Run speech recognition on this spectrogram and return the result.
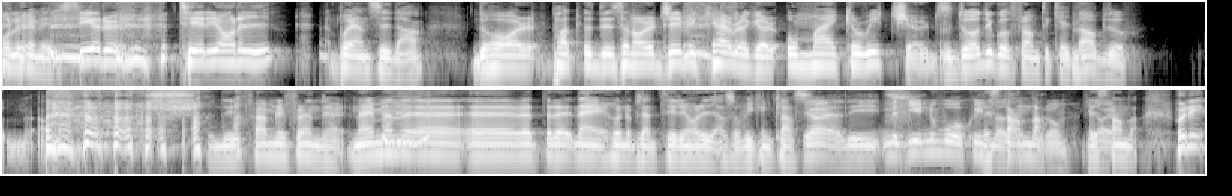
håller med mig. Ser du Thierry Henry på en sida, du har, sen har du Jamie Carragher och Michael Richards. Du hade ju gått fram till Kate Abdo. Det är family friendly här. Nej men, äh, äh, vet du, det? nej 100% Thierry Henry, alltså vilken klass. Ja, ja, det är, men det är ju nivåskillnad Prestanda. på dem. Prestanda. Hörni,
